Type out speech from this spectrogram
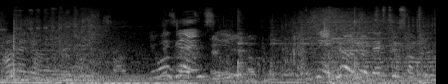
How many? You won't get empty. Yeah, no, no, there's still something.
